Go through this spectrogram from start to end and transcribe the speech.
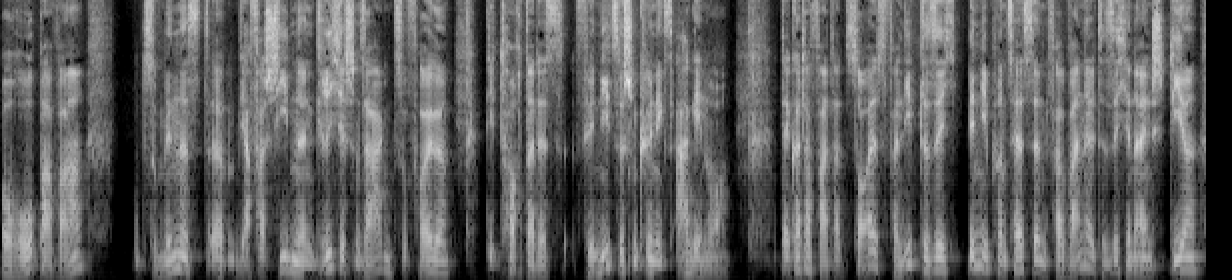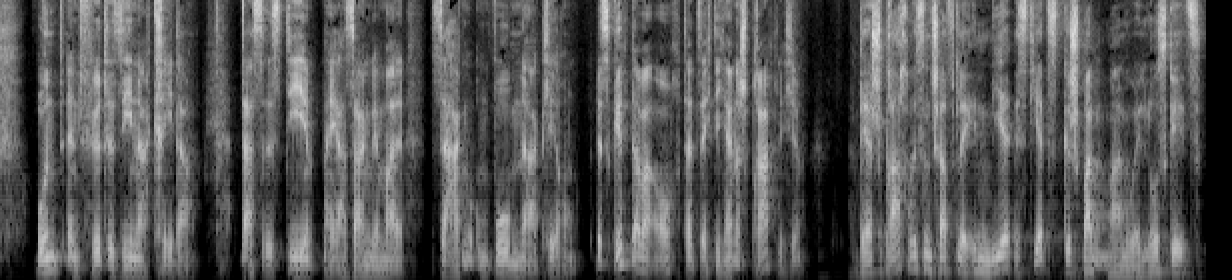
Europa war zumindest äh, ja verschiedenen griechischen Sagen zufolge die Tochter des phönizischen Königs Agenor. Der Göttervater Zeus verliebte sich in die Prinzessin, verwandelte sich in einen Stier und entführte sie nach Kreta. Das ist die, naja, sagen wir mal, sagenumwobene Erklärung. Es gibt aber auch tatsächlich eine sprachliche. Der Sprachwissenschaftler in mir ist jetzt gespannt, Manuel. Los geht's.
